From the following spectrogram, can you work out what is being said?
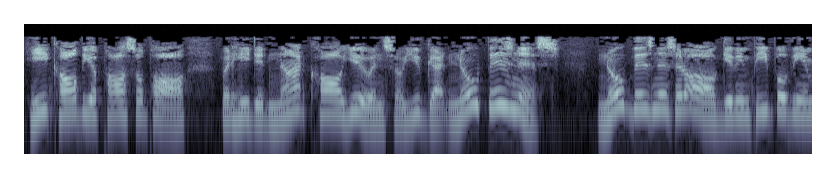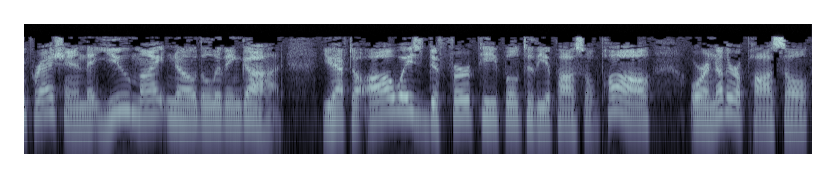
He called the apostle Paul, but he did not call you, and so you've got no business, no business at all giving people the impression that you might know the living God. You have to always defer people to the apostle Paul or another apostle,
